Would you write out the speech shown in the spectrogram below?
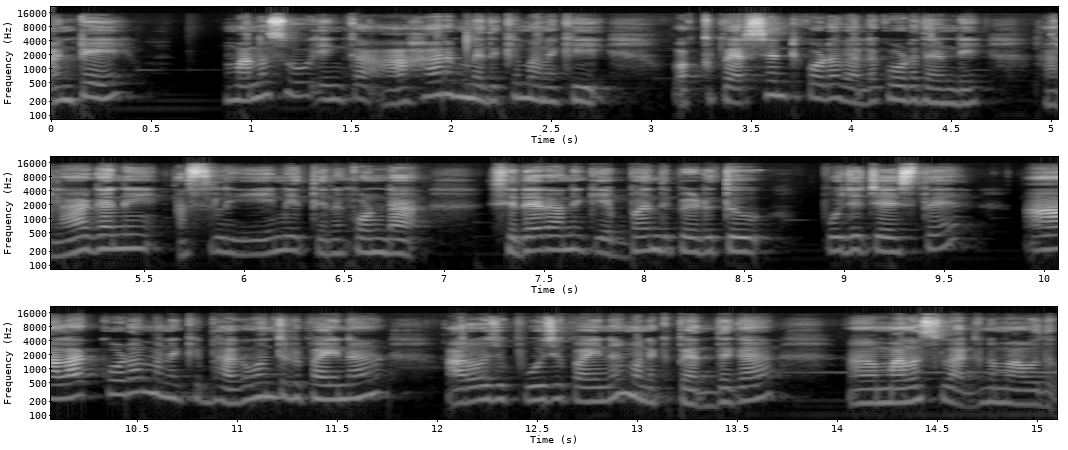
అంటే మనసు ఇంకా ఆహారం మీదకి మనకి ఒక్క పర్సెంట్ కూడా వెళ్ళకూడదండి. అలాగని అసలు ఏమీ తినకుండా శరీరానికి ఇబ్బంది పెడుతూ పూజ చేస్తే అలా కూడా మనకి భగవంతుడి పైన ఆ రోజు పూజ పైన మనకి పెద్దగా మనసు లగ్నం అవ్వదు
